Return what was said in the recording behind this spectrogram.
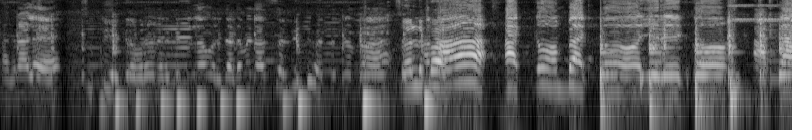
அதனால சுத்தி இருக்கிற உறவினர்கிட்ட ஒரு தடவை நான் சொல்லிட்டு வந்துட்டேம்மா சொல்லுப்பா. அக்கம் பக்கம் இருக்கும் அக்கா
